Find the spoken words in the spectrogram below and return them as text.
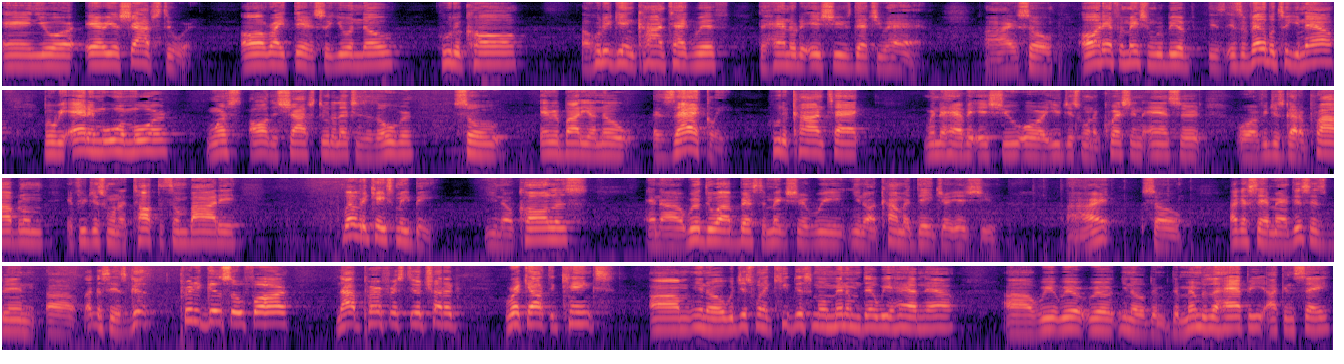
and your area shop steward all right there. So you'll know who to call, uh, who to get in contact with to handle the issues that you have. All right, so all the information will be is, is available to you now, but we're adding more and more once all the shop steward elections is over, so everybody will know exactly who to contact when they have an issue, or you just want a question answered, or if you just got a problem, if you just want to talk to somebody, whatever the case may be, you know, call us, and uh, we'll do our best to make sure we, you know, accommodate your issue. All right. So, like I said, man, this has been, uh, like I said, it's good, pretty good so far. Not perfect. Still trying to work out the kinks. Um, you know, we just want to keep this momentum that we have now. Uh, we, we're, we're, you know, the, the members are happy, I can say.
